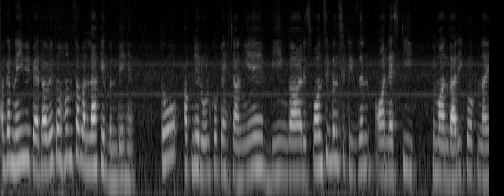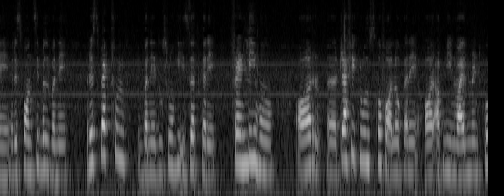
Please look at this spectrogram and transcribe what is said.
अगर नहीं भी पैदा हुए तो हम सब अल्लाह के बंदे हैं। तो अपने रोल को पहचानिए being a responsible citizen honesty ईमानदारी को अपनाएँ रिस्पॉन्सिबल बने रिस्पेक्टफुल बने, दूसरों की इज़्ज़त करें फ्रेंडली हों और ट्रैफ़िक रूल्स को फॉलो करें और अपनी इन्वायरमेंट को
